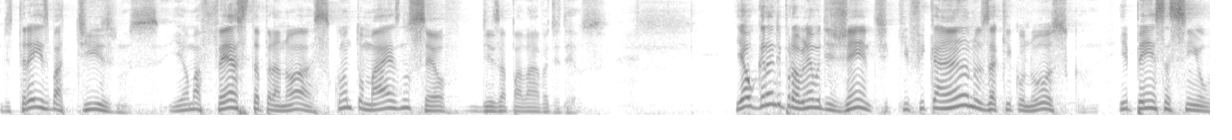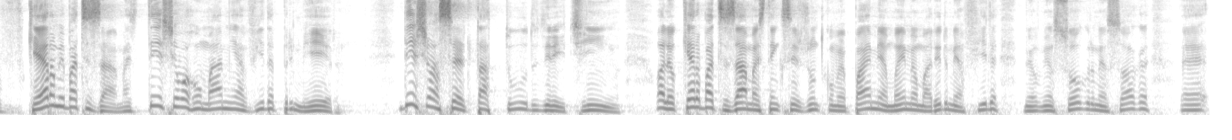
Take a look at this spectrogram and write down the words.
de três batismos, e é uma festa para nós, quanto mais no céu, diz a palavra de Deus. E é o grande problema de gente que fica anos aqui conosco e pensa assim: eu quero me batizar, mas deixa eu arrumar a minha vida primeiro. Deixa eu acertar tudo direitinho. Olha, eu quero batizar, mas tem que ser junto com meu pai, minha mãe, meu marido, minha filha, meu, meu sogro, minha sogra. É...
